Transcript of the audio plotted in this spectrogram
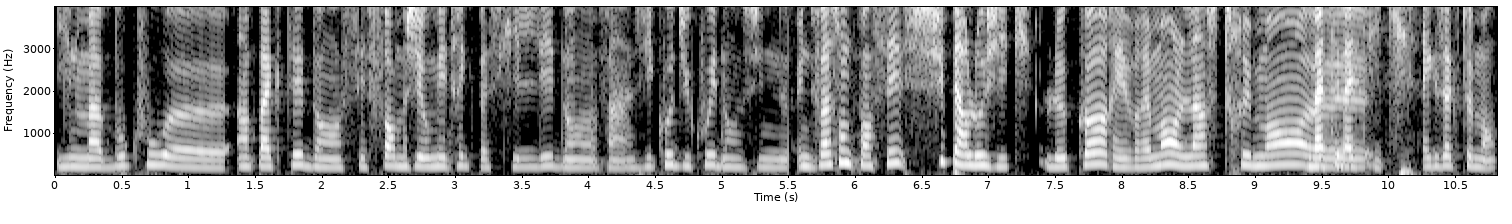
il m'a beaucoup impacté dans ses formes géométriques parce qu'il est dans, enfin Zico du coup est dans une, une façon de penser super logique. Le corps est vraiment l'instrument mathématique. Exactement.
